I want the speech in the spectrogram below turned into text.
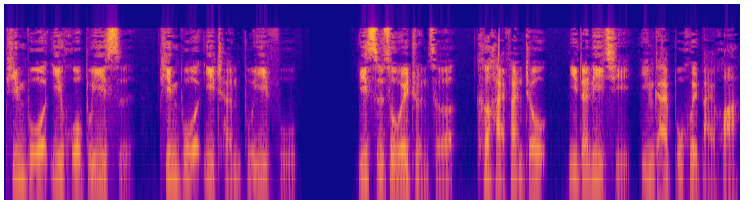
拼搏易活不易死，拼搏易沉不易浮。以此作为准则，科海泛舟。你的力气应该不会白花。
